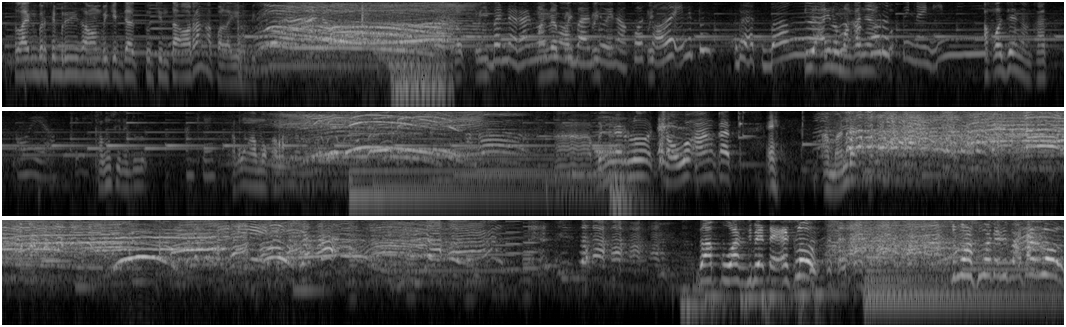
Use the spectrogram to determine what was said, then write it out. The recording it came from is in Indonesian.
Selain bersih-bersih sama bikin jatuh cinta orang, apalagi hobi kamu? Oh, please. Beneran mas Manda, mau please, bantuin please, aku please. soalnya ini tuh berat banget. Iya, Cuma makanya aku harus aku- pindahin ini. Aku aja yang ngangkat. Oh ya oke. Kamu sini dulu. Oke. Aku nggak mau kamu. Nah, bener lu, cowok angkat. Eh, Amanda. Gak puas di BTS lo. Semua semua jadi pacar lo.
